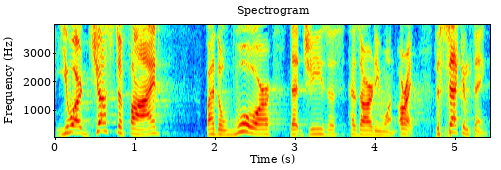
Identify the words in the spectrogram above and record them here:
You are justified by the war that Jesus has already won. All right, the second thing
